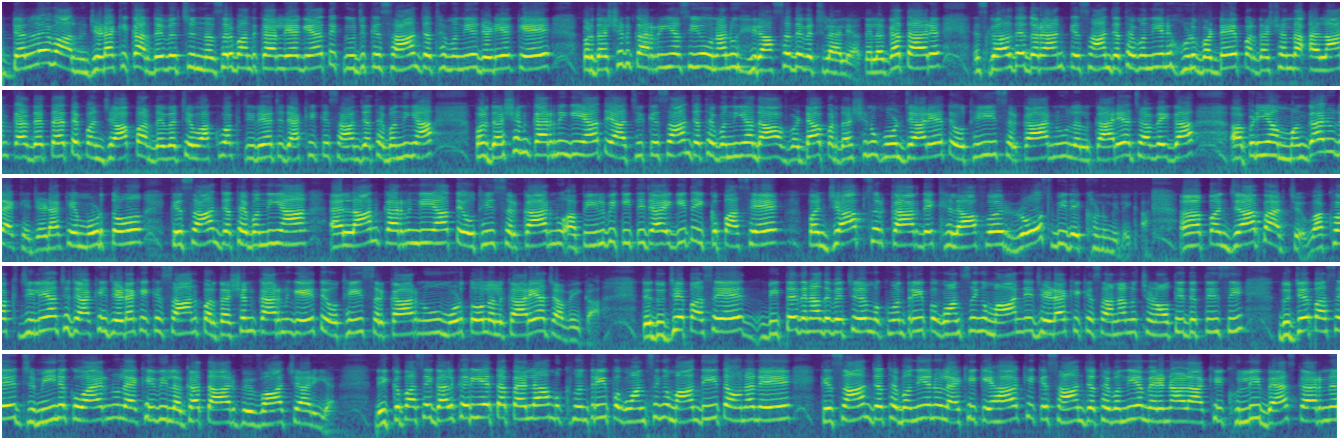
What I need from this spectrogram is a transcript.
ਡੱਲੇਵਾਲ ਨੂੰ ਜਿਹੜਾ ਕਿ ਘਰ ਦੇ ਵਿੱਚ ਨਜ਼ਰਬੰਦ ਕਰ ਲਿਆ ਗਿਆ ਤੇ ਕੁਝ ਕਿਸਾਨ ਜਥੇਬੰਦੀਆਂ ਜਿਹੜੀਆਂ ਕਿ ਪ੍ਰਦਰਸ਼ਨ ਕਰ ਰਹੀਆਂ ਸੀ, ਉਹਨਾਂ ਨੂੰ ਹਿਰਾਸਤ ਦੇ ਵਿੱਚ ਲੈ ਲਿਆ ਤੇ ਲਗਾਤਾਰ ਇਸ ਗੱਲ ਦੇ ਦੌਰਾਨ ਕਿਸਾਨ ਜਥੇਬੰਦੀਆਂ ਨੇ ਹੁਣ ਵੱਡੇ ਪ੍ਰਦਰਸ਼ਨ ਦਾ ਐਲਾਨ ਕਰ ਦਿੱਤਾ ਤੇ ਪੰਜਾਬ ਭਰ ਦੇ ਵਿੱਚ ਵੱਖ-ਵੱਖ ਜ਼ਿਲ੍ਹਿਆਂ 'ਚ ਜਾ ਕੇ ਕਿਸਾਨ ਜਥੇਬੰਦੀਆਂ ਪ੍ਰਦਰਸ਼ਨ ਕਰਨਗੀਆਂ ਤੇ ਅੱਜ ਕਿਸਾਨ ਜਥੇਬੰਦੀਆਂ ਦਾ ਵੱਡਾ ਪ੍ਰਦਰਸ਼ਨ ਹੋਣ ਜਾ ਰਿਹਾ ਤੇ ਉੱਥੇ ਹੀ ਸਰਕਾਰ ਨੂੰ ਲਲਕਾਰਿਆ ਜਾਵੇਗਾ। ਆਪਣੀਆਂ ਮੰਗਾਂ ਨੂੰ ਲੈ ਕੇ ਜਿਹੜਾ ਕਿ ਮੁੜ ਤੋਂ ਕਿਸਾਨ ਜਥੇਬੰਦੀਆਂ ਐਲਾਨ ਕਰਨਗੀਆਂ ਤੇ ਉੱਥੇ ਸਰਕਾਰ ਨੂੰ ਅਪੀਲ ਵੀ ਕੀਤੀ ਜਾਏਗੀ ਤੇ ਇੱਕ ਪਾਸੇ ਪੰਜਾਬ ਸਰਕਾਰ ਦੇ ਖਿਲਾਫ ਰੋਸ ਵੀ ਦੇਖਣ ਨੂੰ ਮਿਲੇਗਾ। ਪੰਜਾਬ ਭਰ ਚ ਵੱਖ-ਵੱਖ ਜ਼ਿਲ੍ਹਿਆਂ 'ਚ ਜਾ ਕੇ ਜਿਹੜਾ ਕਿ ਕਿਸਾਨ ਪ੍ਰਦਰਸ਼ਨ ਕਰਨਗੇ ਤੇ ਉੱਥੇ ਹੀ ਸਰਕਾਰ ਨੂੰ ਮੁੜ ਤੋਂ ਲਲਕਾਰਿਆ ਜਾਵੇਗਾ। ਤੇ ਦੂਜੇ ਪਾਸੇ ਬੀਤੇ ਦਿਨਾਂ ਦੇ ਵਿੱਚ ਮੁੱਖ ਮੰਤਰੀ ਭਗਵੰਤ ਸਿੰਘ ਮਾਨ ਨੇ ਜਿਹੜਾ ਕਿ ਕਿਸਾਨਾਂ ਨੂੰ ਚੁਣੌਤੀ ਦਿੱਤੀ ਸੀ ਦੂਜੇ ਪਾਸੇ ਜ਼ਮੀਨ ਅਕਵਾਇਰ ਨੂੰ ਲੈ ਕੇ ਵੀ ਲਗਾਤਾਰ ਵਿਵਾਦ ਜਾਰੀ ਹੈ। ਇੱਕ ਪਾਸੇ ਗੱਲ ਕਰੀਏ ਤਾਂ ਪਹਿਲਾਂ ਮੁੱਖ ਮੰਤਰੀ ਭਗਵੰਤ ਸਿੰਘ ਮਾਨ ਦੀ ਤਾਂ ਉਹਨਾਂ ਨੇ ਕਿਸਾਨ ਜਥੇਬੰਦੀਆਂ ਨੂੰ ਲੈ ਕੇ ਕਿਹਾ ਕਿ ਕਿਸਾਨ ਜਥੇਬੰਦੀਆਂ ਮੇਰੇ ਨਾਲ ਆ ਕੇ ਖੁੱਲੀ ਬਹਿਸ ਕਰਨ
